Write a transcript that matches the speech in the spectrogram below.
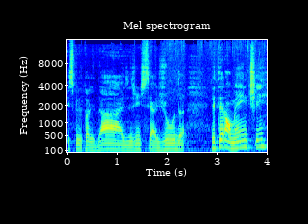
espiritualidade, a gente se ajuda. Literalmente,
